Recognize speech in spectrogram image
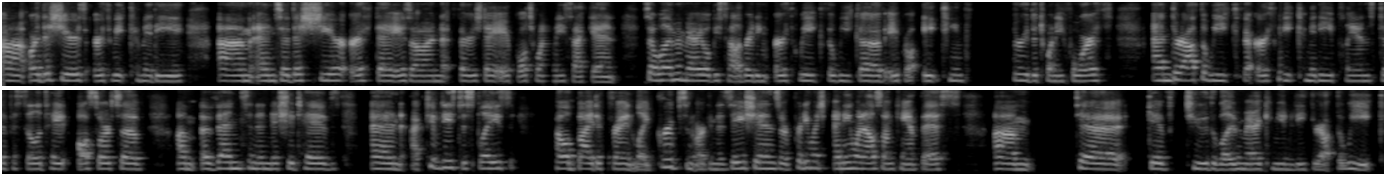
uh, or this year's Earth Week committee. Um, and so this year, Earth Day is on Thursday, April 22nd. So William & Mary will be celebrating Earth Week the week of April 18th through the 24th. And throughout the week, the Earth Week committee plans to facilitate all sorts of um, events and initiatives and activities, displays held by different like groups and organizations or pretty much anyone else on campus um, to give to the William & Mary community throughout the week.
